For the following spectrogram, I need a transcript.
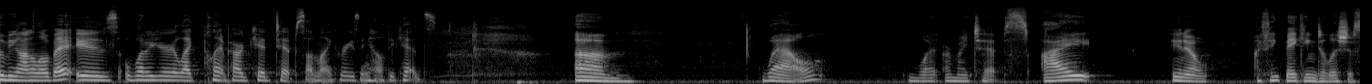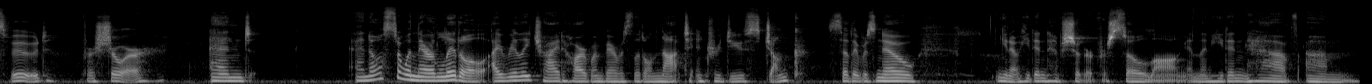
moving on a little bit, is what are your like plant powered kid tips on like raising healthy kids? Um, well, what are my tips? I, you know, I think making delicious food for sure, and and also when they're little, I really tried hard when Bear was little not to introduce junk. So there was no, you know, he didn't have sugar for so long, and then he didn't have. Um,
